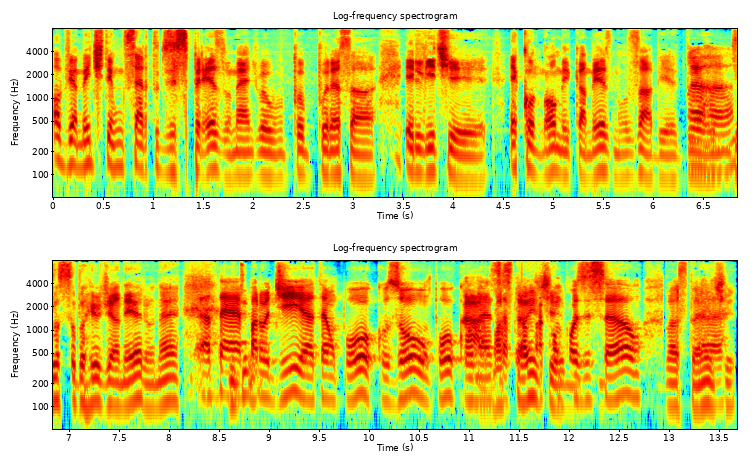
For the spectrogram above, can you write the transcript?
obviamente, tem um certo desprezo, né? Tipo, por, por, essa elite econômica mesmo, sabe? Do, uhum. do, sul do Rio de Janeiro, né? Até parodia, até um pouco, zoa um pouco, ah, né? Essa própria composição. Bastante. É.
